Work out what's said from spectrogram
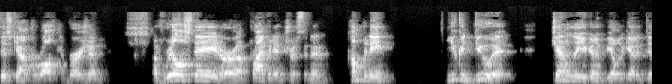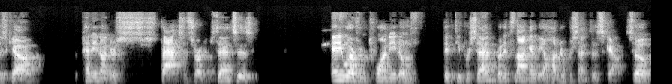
discount the Roth conversion of real estate or a private interest in a company. You can do it. Generally, you're going to be able to get a discount depending on your facts and circumstances, anywhere from 20 to 50%, but it's not going to be a 100% discount. So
